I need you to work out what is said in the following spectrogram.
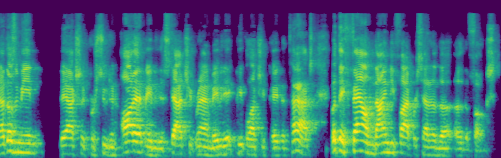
Now, it doesn't mean they actually pursued an audit. Maybe the statute ran. Maybe they, people actually paid the tax, but they found 95% of the of the folks.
